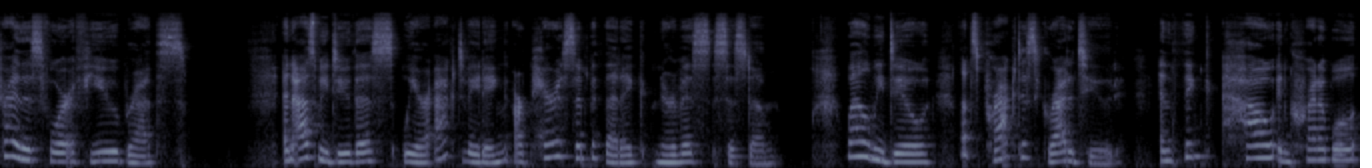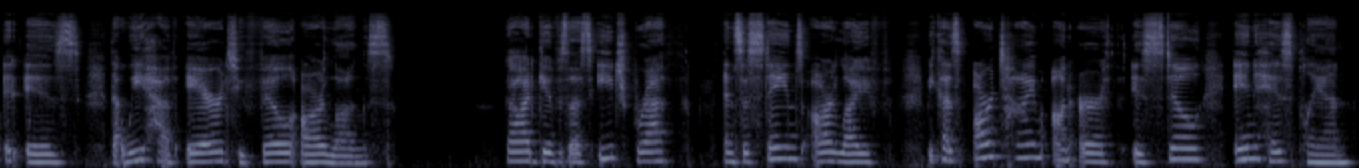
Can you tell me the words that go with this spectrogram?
Try this for a few breaths. And as we do this, we are activating our parasympathetic nervous system. While we do, let's practice gratitude and think how incredible it is that we have air to fill our lungs. God gives us each breath and sustains our life because our time on earth is still in His plan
